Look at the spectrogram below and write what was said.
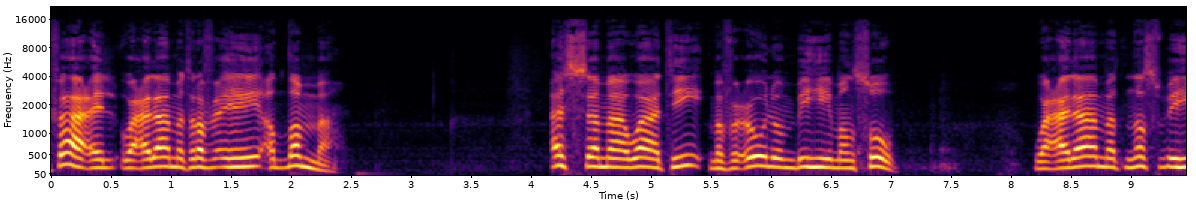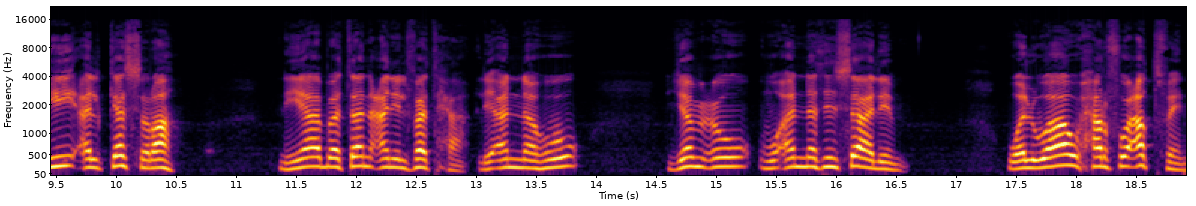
فاعل وعلامة رفعه الضمة. السماوات مفعول به منصوب وعلامة نصبه الكسرة نيابة عن الفتحة لأنه جمع مؤنث سالم والواو حرف عطف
